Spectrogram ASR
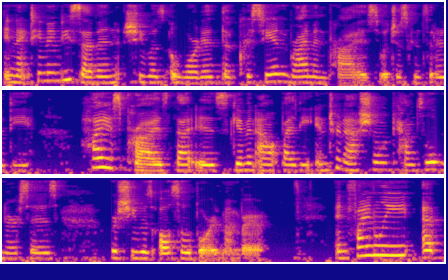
In 1997, she was awarded the Christian Reimann Prize, which is considered the highest prize that is given out by the International Council of Nurses, where she was also a board member. And finally, at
